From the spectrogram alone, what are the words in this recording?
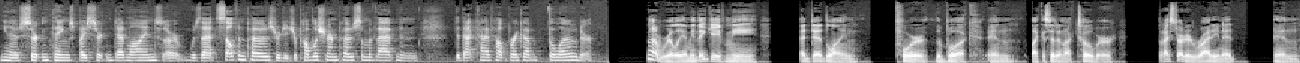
you know, certain things by certain deadlines, or was that self imposed, or did your publisher impose some of that, and did that kind of help break up the load, or? Not really. I mean, they gave me a deadline for the book, and like I said, in October, but I started writing it in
